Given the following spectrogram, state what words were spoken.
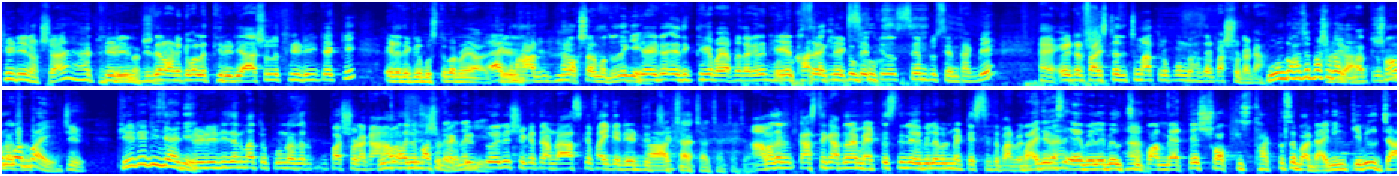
three D নকশা হ্যাঁ 3D ডিজাইন অনেকে বলে থ্রি ডি আসলে থ্রি ডিটা কি? এটা দেখলে বুঝতে পারবেন একদম হাত নকশার মতো নাকি এটা এদিক থেকে ভাই আপনি দেখেন হেড খাটটা কিন্তু খুব- সেম টু সেম থাকবে। হ্যাঁ এটার প্রাইসটা দিচ্ছে মাত্র পনেরো হাজার পাঁচশো টাকা। পনেরো হাজার পাঁচশো টাকা? সম্ভব ভাই? জি। Three D design three D design মাত্র পনেরো হাজার পাঁচশো টাকা 15,500 আমাদের টাকা নাকি? তৈরি সেক্ষেত্রে আমরা আজকে ফাইকে রেট দিচ্ছি আচ্ছা হ্যাঁ। আচ্ছা আচ্ছা আচ্ছা আচ্ছা। আমাদের কাছ থেকে আপনারা ম্যাট্রেস নিলে এভেলেবেল ম্যাট্রেস নিতে পারবেন ভাইদের কাছে হ্যাঁ। অ্যাভেলেবেল ম্যাট্রেস সবকিছু থাকতেছে বা ডাইনিং টেবিল যা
